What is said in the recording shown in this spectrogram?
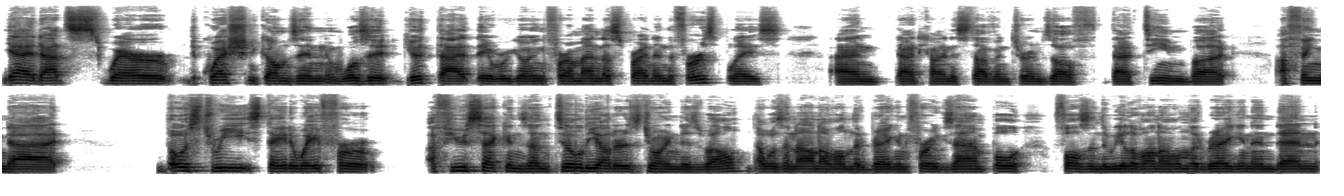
yeah, that's where the question comes in. Was it good that they were going for Amanda Spratt in the first place? and that kind of stuff in terms of that team. But I think that those three stayed away for a few seconds until the others joined as well. That was an Anna van der Breggen, for example, falls in the wheel of Anna van der Breggen, and then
